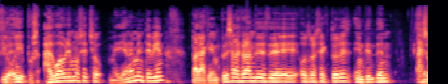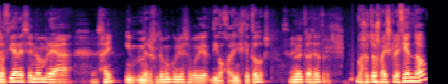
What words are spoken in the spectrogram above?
digo, oye, pues algo habremos hecho medianamente bien para que empresas grandes de otros sectores intenten. Asociar ese nombre a Sí, sí. ahí. Y me resultó muy curioso porque digo, joder, es que todos, uno detrás de otro. Vosotros vais creciendo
